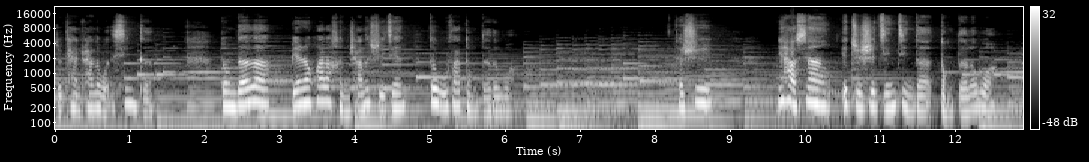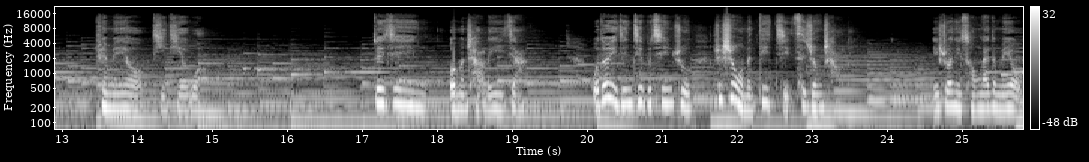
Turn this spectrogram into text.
就看穿了我的性格，懂得了别人花了很长的时间都无法懂得的我。可是，你好像也只是仅仅的懂得了我，却没有体贴我。最近我们吵了一架，我都已经记不清楚这是我们第几次争吵了。你说你从来都没有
